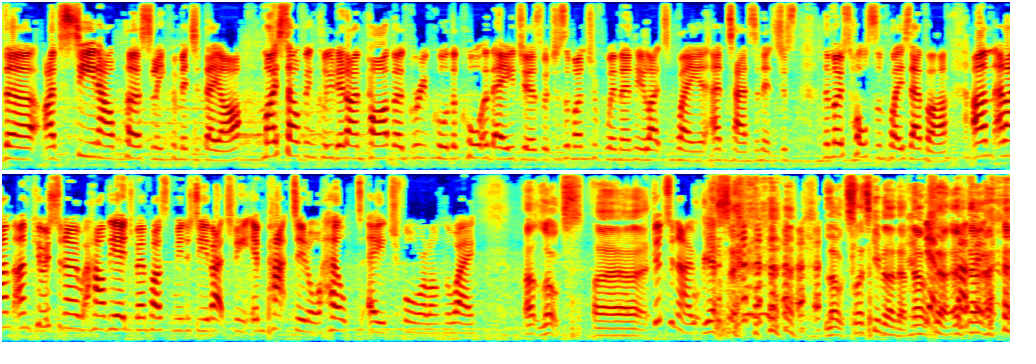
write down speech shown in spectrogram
the I've seen how personally committed they are. Myself included, I'm part of a group called the Court of Ages, which is a bunch of women who like to play and test, and it's just the most wholesome place ever. Um, and I'm, I'm curious to know how the Age of Empires community have actually impacted or helped Age 4 along the way. Uh, loads. Uh, Good to know. Yes, loads. Let's keep it at that. No, Yeah, so,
